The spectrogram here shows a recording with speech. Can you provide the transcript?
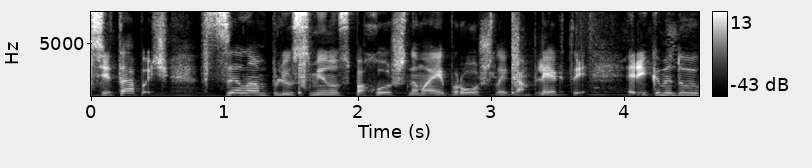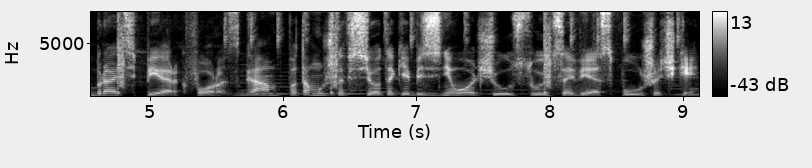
Сетапыч в целом плюс-минус похож на мои прошлые комплекты. Рекомендую брать перк Forest Gump, потому что все-таки без него чувствуется вес пушечки,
